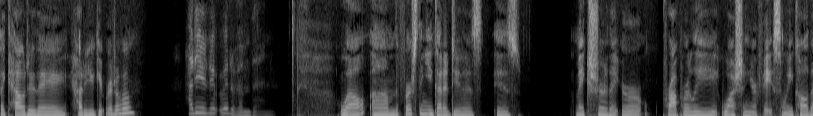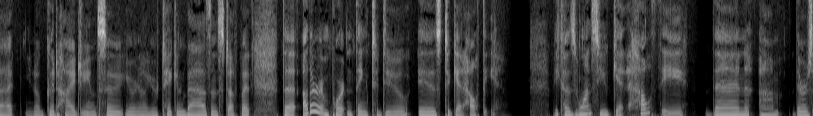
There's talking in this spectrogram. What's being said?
Like, how do they, how do you get rid of them? how do you get rid of them then? Well, um, the first thing you got to do is is make sure that you're properly washing your face, and we call that you know good hygiene. So you know you're taking baths and stuff. But the other important thing to do is to get healthy, because once you get healthy, then um, there's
